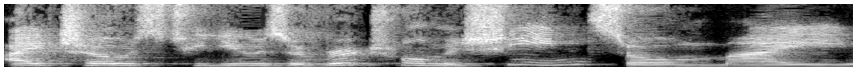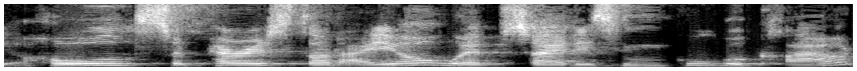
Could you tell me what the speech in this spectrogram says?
i chose to use a virtual machine. So my whole saperis.io website is in google cloud.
